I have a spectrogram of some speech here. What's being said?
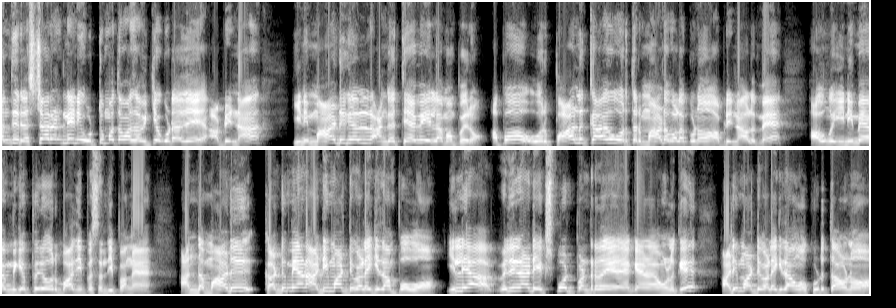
வந்து ரெஸ்டாரண்ட்லேயே நீ ஒட்டுமொத்தமாக விற்கக்கூடாது அப்படின்னா இனி மாடுகள் அங்கே தேவையில்லாமல் போயிடும் அப்போது ஒரு பாலுக்காக ஒருத்தர் மாடு வளர்க்கணும் அப்படின்னாலுமே அவங்க இனிமே மிகப்பெரிய ஒரு பாதிப்பை சந்திப்பாங்க. அந்த மாடு கடுமையான அடிமாட்டு விலைக்கு தான் போவோம் இல்லையா? வெளிநாடு எக்ஸ்போர்ட் பண்ற அவங்களுக்கு அடிமாட்டு விலைக்கு தான் அவங்க கொடுத்தாகணும்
